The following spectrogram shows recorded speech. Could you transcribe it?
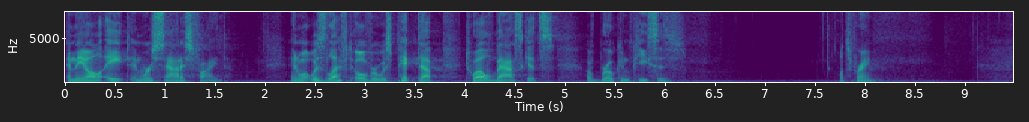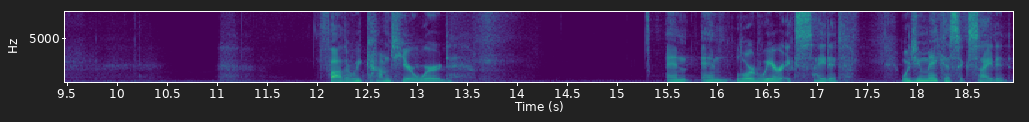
And they all ate and were satisfied and what was left over was picked up 12 baskets of broken pieces. Let's pray. Father, we come to your word. And, and Lord, we are excited. Would you make us excited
